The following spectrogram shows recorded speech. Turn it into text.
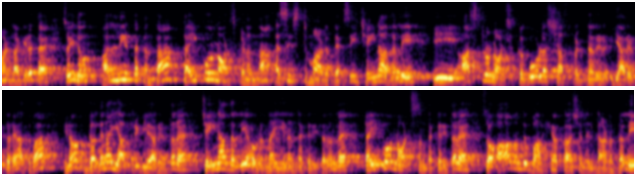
ಮಾಡಲಾಗಿರುತ್ತೆ. ಸೊ ಇದು ಅಲ್ಲಿರ್ತಕ್ಕಂಥ ಟೈಕೋನಾಟ್ಸ್ ಗಳನ್ನ ಅಸಿಸ್ಟ್ ಮಾಡುತ್ತೆ. ಸಿ ಚೈನಾದಲ್ಲಿ ಈ ಆಸ್ಟ್ರೋನಾಟ್ಸ್ ಖಗೋಳ ಶಾಸ್ತ್ರಜ್ಞರು ಯಾರಿರ್ತಾರೆ ಅಥವಾ ಏನೋ ಗಗನ ಯಾತ್ರಿಗಳು ಯಾರಿರ್ತಾರೆ, ಚೈನಾದಲ್ಲಿ ಅವರನ್ನ ಏನಂತ ಕರೀತಾರೆ ಅಂದ್ರೆ, ಟೈಕೋನಾಟ್ಸ್ ಅಂತ ಕರೀತಾರೆ. ಸೊ ಆ ಒಂದು ಬಾಹ್ಯಾಕಾಶ ನಿಲ್ದಾಣದಲ್ಲಿ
